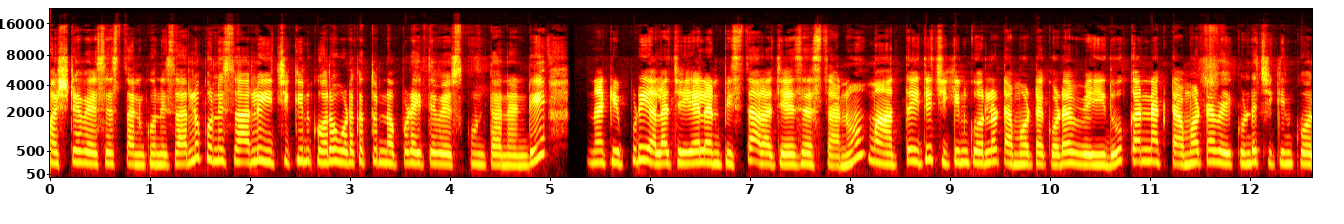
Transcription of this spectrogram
ఫస్టే వేసేస్తాను కొన్నిసార్లు. కొన్నిసార్లు ఈ చికెన్ కూర ఉడకతున్నప్పుడు అయితే వేసుకుంటానండి. నాకు ఎప్పుడు ఎలా చేయాలనిపిస్తే అలా చేసేస్తాను. మా అత్త అయితే చికెన్ కూరలో టమాటా కూడా వేయదు. కానీ నాకు టమాటా వేయకుండా చికెన్ కూర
